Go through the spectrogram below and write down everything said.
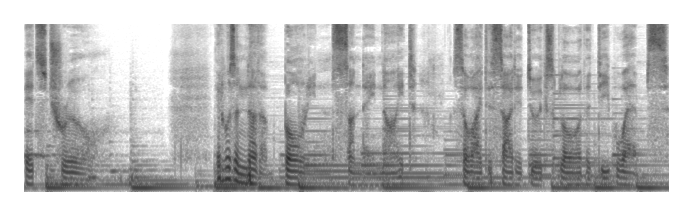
it's true. It was another boring Sunday night, so I decided to explore the deep webs,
